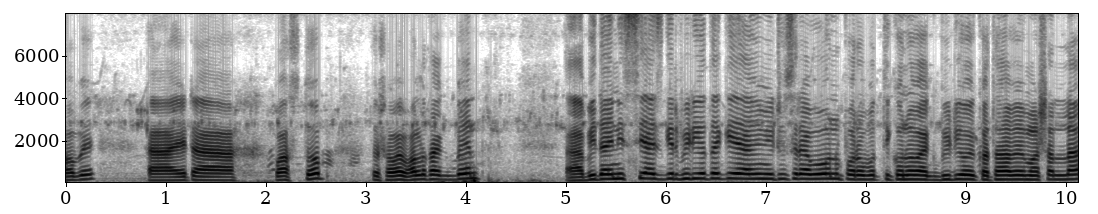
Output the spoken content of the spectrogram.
হবে। এটা বাস্তব। তো সবাই ভালো থাকবেন। বিদায় নিচ্ছি আজকের ভিডিও থেকে। আমি মিঠু শ্রাবণ। পরবর্তী কোনো এক ভিডিও কথা হবে মাসাল্লাহ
